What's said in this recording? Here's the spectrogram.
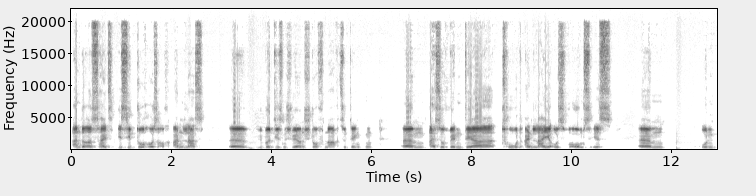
andererseits ist sie durchaus auch Anlass, äh, über diesen schweren Stoff nachzudenken. Ähm, also wenn der Tod ein Laie aus Worms ist ähm, und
